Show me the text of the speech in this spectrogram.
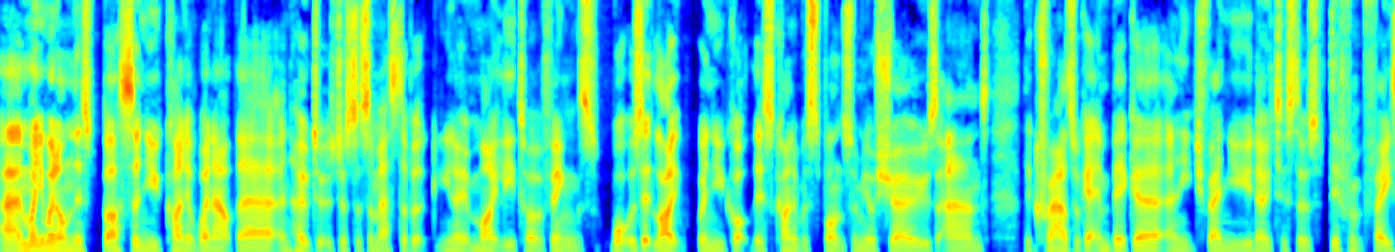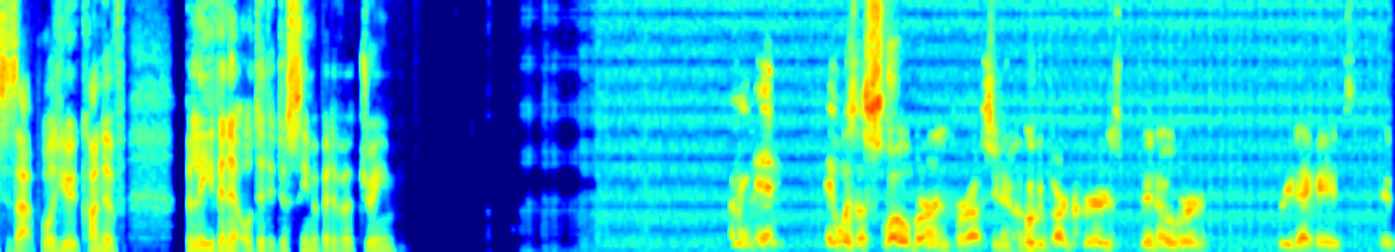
And when you went on this bus and you kind of went out there and hoped it was just a semester, but you know it might lead to other things. What was it like when you got this kind of response from your shows and the crowds were getting bigger and each venue you noticed there was different faces at? Was you kind of believe in it or did it just seem a bit of a dream? I mean it it was a slow burn for us, you know. Our career's been over three decades it,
